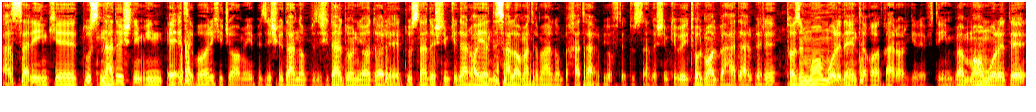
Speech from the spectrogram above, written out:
از سر اینکه دوست نداشتیم این اعتباری که جامعه پزشکی و دندان پزشکی در دنیا داره دوست نداشتیم که در آینده سلامت مردم به خطر بیفته دوست نداشتیم که بیت المال به هدر بره. تازه ما مورد انتقاد قرار گرفتیم و ما مورد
